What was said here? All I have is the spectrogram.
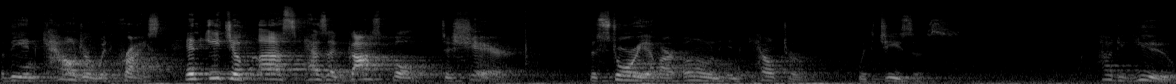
of the encounter with Christ. And each of us has a gospel to share the story of our own encounter with Jesus. How do you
